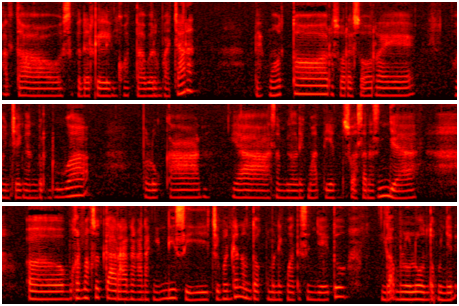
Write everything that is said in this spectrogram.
atau sekedar keliling kota bareng pacaran naik motor sore-sore boncengan berdua pelukan. Ya sambil nikmatin suasana senja. Uh, bukan maksud ke arah anak-anak indie sih cuman kan untuk menikmati senja itu nggak melulu untuk menjadi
